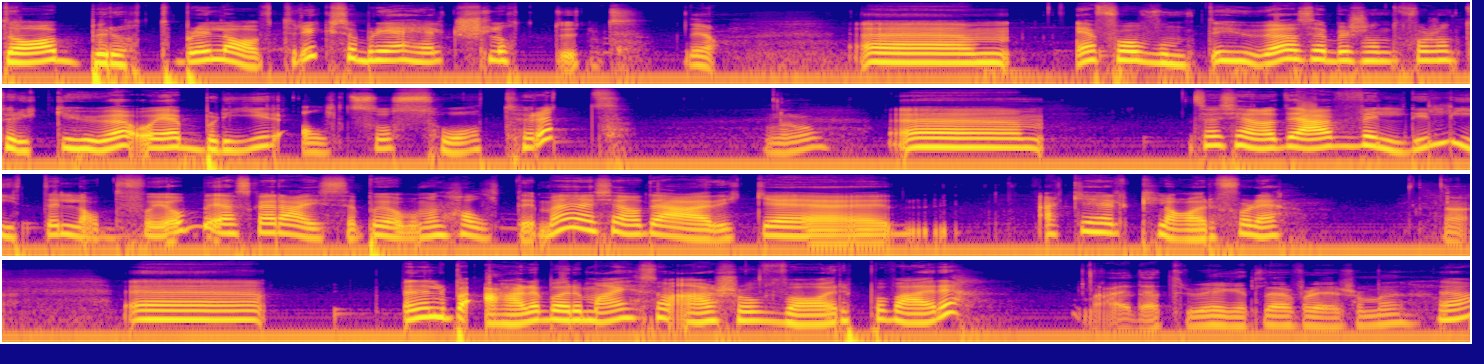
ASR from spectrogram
da brått blir lavtrykk, så blir jeg helt slått ut. Ja. Ehm, jeg får vondt i huet, altså jeg blir sånn, får sånn trykk i huet, og jeg blir altså så trøtt. Ja. Um, så jeg kjenner at jeg er veldig lite ladd for jobb. Jeg skal reise på jobb om en halvtime. Jeg kjenner at jeg er ikke Er ikke helt klar for det. Nei. Uh, men jeg lurer på, er det bare meg som er så var på været? Nei, det tror jeg egentlig er flere som er. Ja.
